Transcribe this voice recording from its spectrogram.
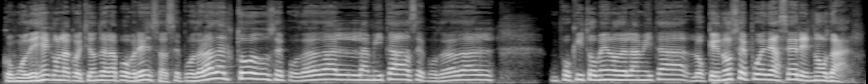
Como dije con la cuestión de la pobreza, se podrá dar todo, se podrá dar la mitad, se podrá dar un poquito menos de la mitad. Lo que no se puede hacer es no dar.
